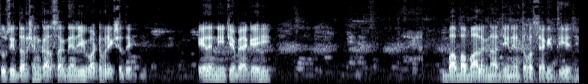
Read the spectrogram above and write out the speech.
ਤੁਸੀਂ ਦਰਸ਼ਨ ਕਰ ਸਕਦੇ ਆ ਜੀ ਵਟ ਵ੍ਰਿਕਸ਼ ਦੇ। ਇਹਦੇ ਨੀਚੇ ਬਹਿ ਕੇ ਹੀ ਬਾਬਾ ਬਾਲਕਨਾਥ ਜੀ ਨੇ ਤਪੱਸਿਆ ਕੀਤੀ ਹੈ ਜੀ।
